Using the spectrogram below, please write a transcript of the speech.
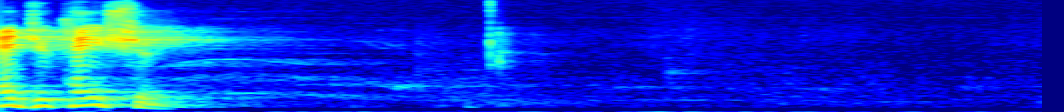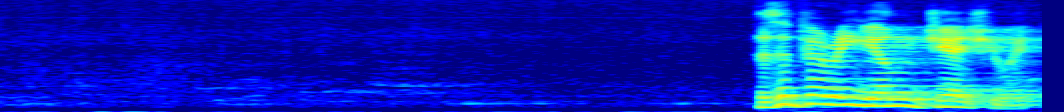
education. As a very young Jesuit,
